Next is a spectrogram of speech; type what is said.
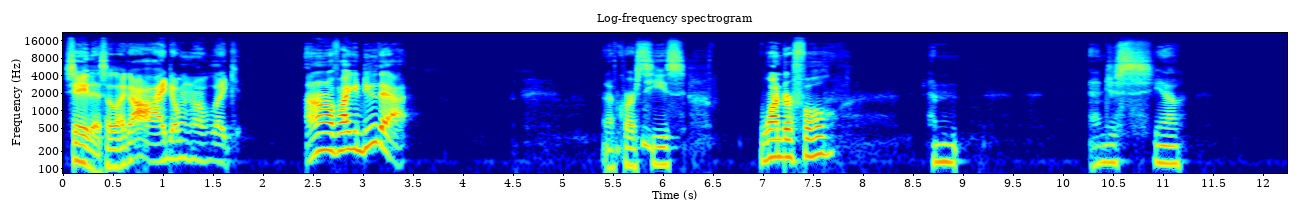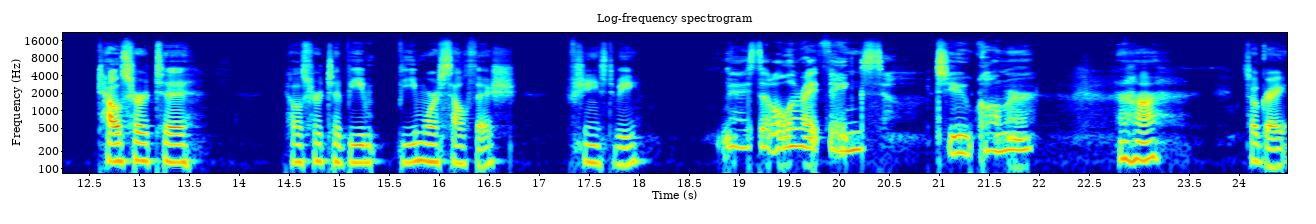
say this. I was like oh i don't know like i don't know if i can do that. And of course hmm. he's wonderful and and just you know tells her to tells her to be be more selfish if she needs to be. I said all the right things to calm her. Uh-huh. So great.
